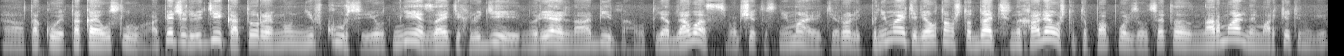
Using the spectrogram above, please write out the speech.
а, такое такая услуга? Опять же, людей, которые ну, не в курсе. И вот мне за этих людей ну, реально обидно. Вот я для вас вообще-то снимаю эти ролики. Понимаете, дело в том, что дать на халяву что-то попользоваться, это нормальный маркетинг,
